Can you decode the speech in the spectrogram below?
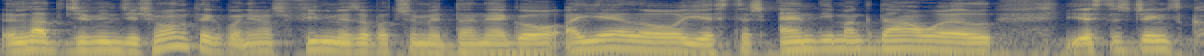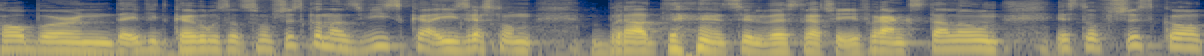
lat 90., ponieważ w filmie zobaczymy Danego Aiello, jest też Andy McDowell, jest też James Coburn, David Caruso, to są wszystko nazwiska i zresztą brat Sylwestra, czyli Frank Stallone. Jest to wszystko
